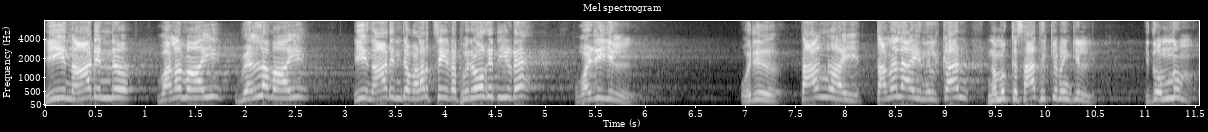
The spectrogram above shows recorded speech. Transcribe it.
ഈ നാടിന് വളമായി വെള്ളമായി ഈ നാടിന്റെ വളർച്ചയുടെ പുരോഗതിയുടെ വഴിയിൽ ഒരു താങ്ങായി തണലായി നിൽക്കാൻ നമുക്ക് സാധിക്കുമെങ്കിൽ ഇതൊന്നും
